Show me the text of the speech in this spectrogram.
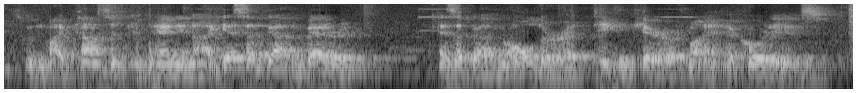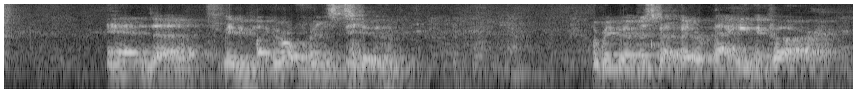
It's been my constant companion. I guess I've gotten better as I've gotten older at taking care of my accordions. And uh, maybe my girlfriends too. or maybe I've just got better at packing the car.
